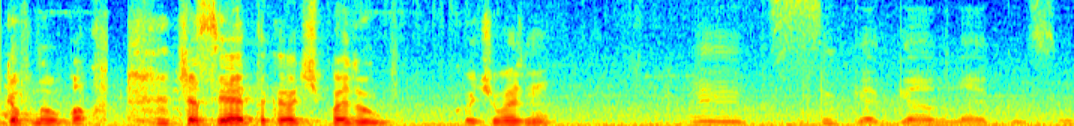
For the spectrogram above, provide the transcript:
говно упал. Сейчас я это, короче, пойду кое-что возьму. Сука, говна кусок.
